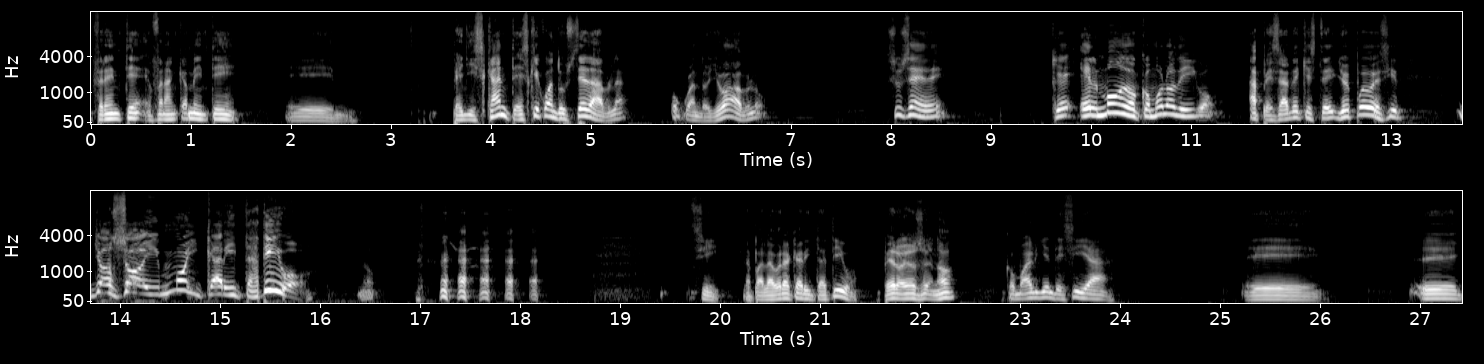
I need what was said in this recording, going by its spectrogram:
Frente, francamente eh, pellizcante. Es que cuando usted habla, o cuando yo hablo, sucede que el modo como lo digo, a pesar de que esté, yo puedo decir, yo soy muy caritativo, ¿no? sí, la palabra caritativo, pero soy, ¿no? Como alguien decía, eh, eh,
